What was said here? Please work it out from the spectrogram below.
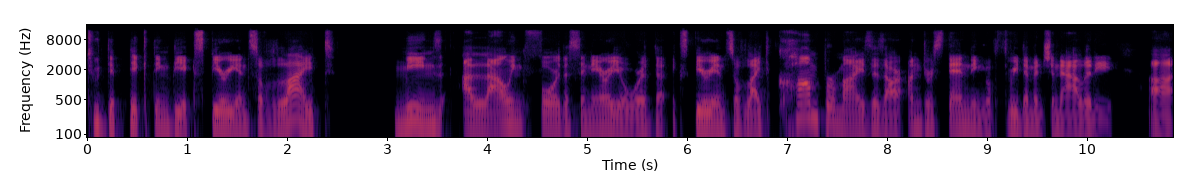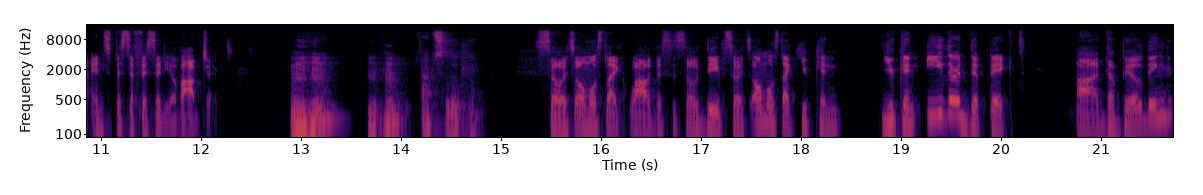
to depicting the experience of light means allowing for the scenario where the experience of light compromises our understanding of three dimensionality uh, and specificity of object. Mm-hmm. Mm-hmm. Absolutely. So it's almost like wow, this is so deep. So it's almost like you can you can either depict uh, the building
